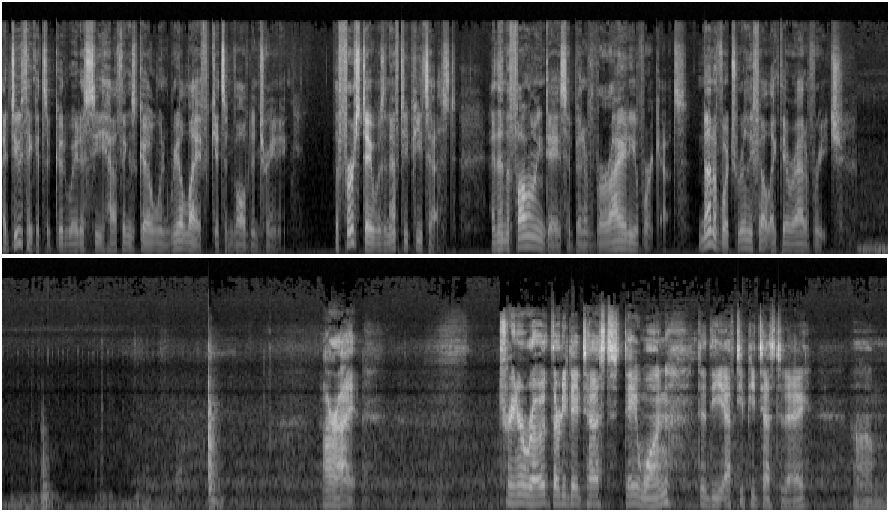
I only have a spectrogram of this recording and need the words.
I do think it's a good way to see how things go when real life gets involved in training. The first day was an FTP test, and then the following days have been a variety of workouts, none of which really felt like they were out of reach. All right. Trainer Road 30 day test, day one. Did the FTP test today. Um,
